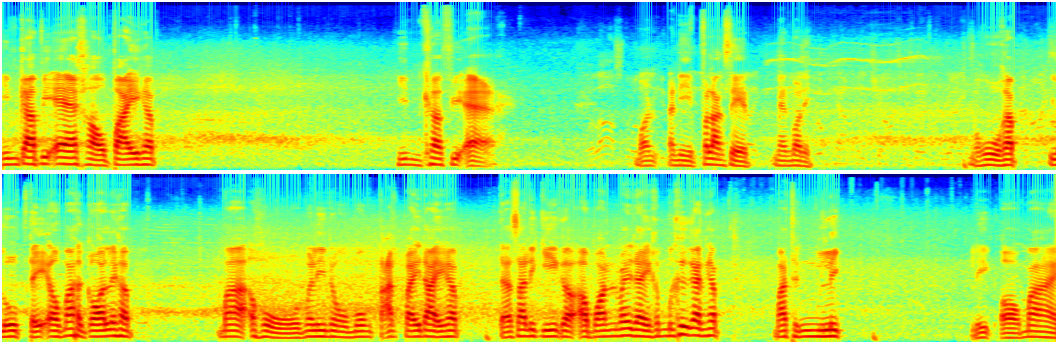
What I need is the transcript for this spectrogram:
ฮินกาปิแอร์เข่าไปครับ ฮินคาฟิแอร์บอลอันนี้ฝรั่งเศสแมนบอลนี่โอ้โหครับ ลูปเตะเอามาก่อนเลยครับ มาโอ้โหมาริโนมงตัดไปได้ครับ แต่ซาดิกีก็เอาบอลไว้ได้ครับมันคือกันครับ มาถึงลิกลิกออกมาให้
